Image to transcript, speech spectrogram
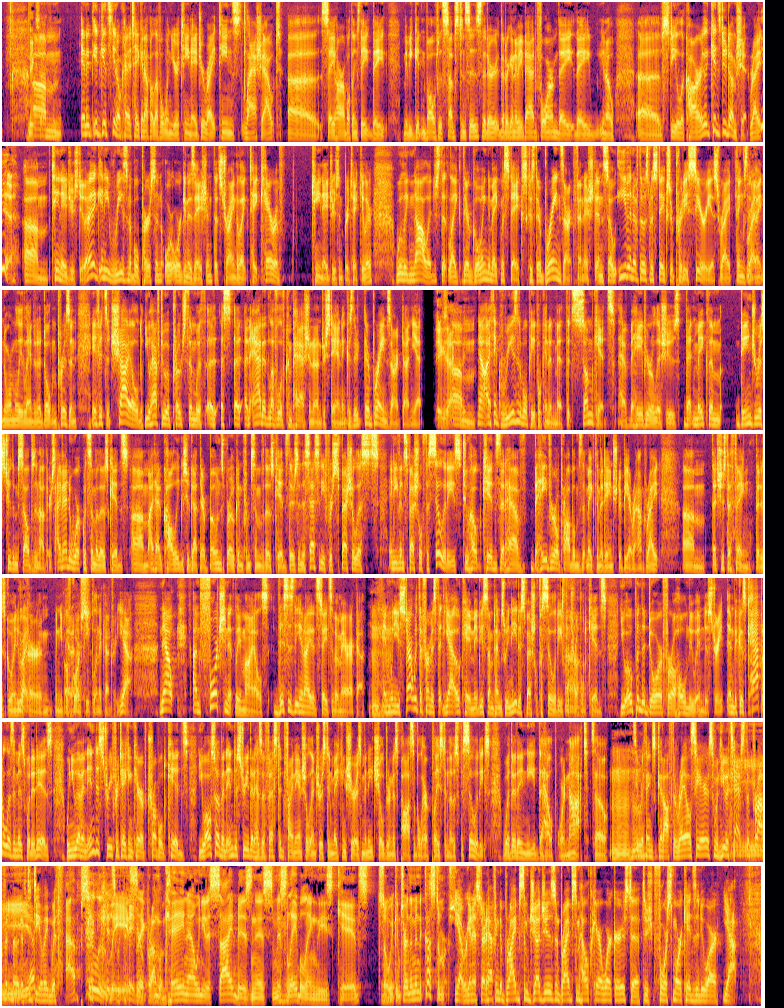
Exactly. Um, and it, it gets you know kind of taken up a level when you're a teenager right teens lash out uh, say horrible things they they maybe get involved with substances that are that are going to be bad for them they they you know uh, steal a car the kids do dumb shit right Yeah. um, teenagers do and i think any reasonable person or organization that's trying to like take care of teenagers in particular will acknowledge that like they're going to make mistakes because their brains aren't finished and so even if those mistakes are pretty serious right things that Right. might normally land an adult in prison if it's a child you have to approach them with a, a- a- an added level of compassion and understanding because their their brains aren't done yet exactly. um, now, I think reasonable people can admit that some kids have behavioral issues that make them dangerous to themselves and others. I've had to work with some of those kids. Um, I've had colleagues who got their bones broken from some of those kids. There's a necessity for specialists and even special facilities to help kids that have behavioral problems that make them a danger to be around, right? Um, that's just a thing that is going to Right. occur and when you've got enough people in a country. Yeah. Now, unfortunately, Miles, this is the United States of America. Mm-hmm. And when you start with the premise that, yeah, okay, maybe sometimes we need a special facility for troubled kids, you open the door for a whole new industry. And because capitalism is what it is, when you have an industry for taking care of troubled kids, you also have an industry that has a vested financial interest in making sure as many children as possible are placed in those facilities, whether they need the help or not. So, see where things get off the rails here is when you attach the profit motive to Mm-hmm. Dealing with Absolutely. kids with It's behavioral like, problems. Okay, now we need a side business mislabeling these kids so we can turn them into customers. Yeah, we're going to start having to bribe some judges and bribe some healthcare workers to, to force more kids into our. Yeah.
